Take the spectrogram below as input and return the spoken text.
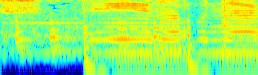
Staying up when I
